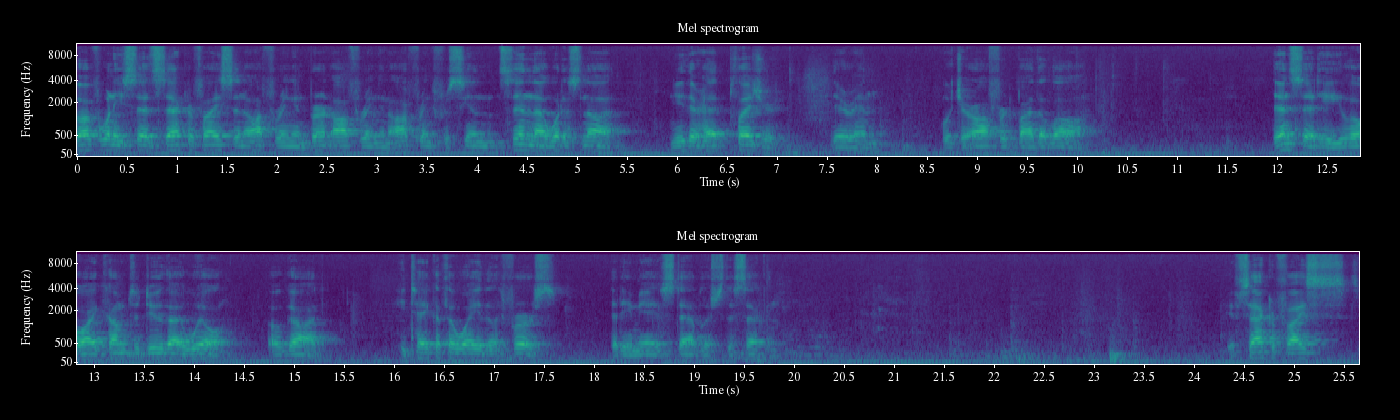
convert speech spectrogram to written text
above when he said, Sacrifice and offering and burnt offering and offering for sin, sin thou wouldest not, neither had pleasure therein, which are offered by the law. Then said he, Lo, I come to do thy will, O God. He taketh away the first, that he may establish the second. If sacrifice,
